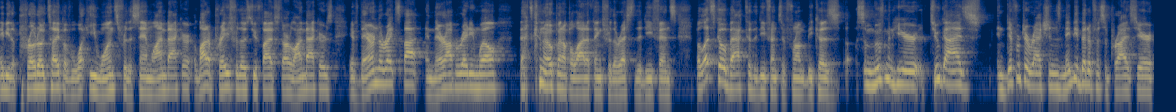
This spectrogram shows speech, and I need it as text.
maybe the prototype of what he wants for the Sam linebacker. A lot of praise for those two five star linebackers. If they're in the right spot and they're operating well, that's going to open up a lot of things for the rest of the defense. But let's go back to the defensive front because some movement here, two guys in different directions, maybe a bit of a surprise here.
